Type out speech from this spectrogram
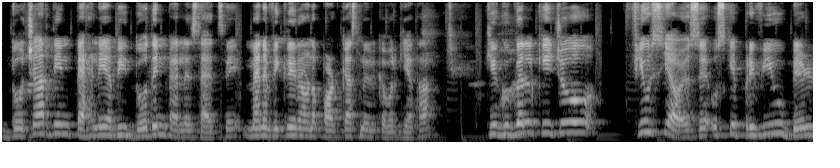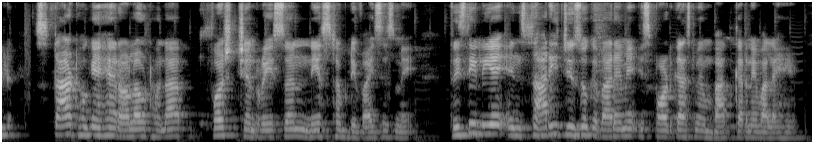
दो चार दिन पहले, अभी दो दिन पहले शायद से मैंने विक्री राउंड पॉडकास्ट में भी कवर किया था कि गूगल की जो फ्यूसिया ओएस है, उसके प्रीव्यू बिल्ड स्टार्ट हो गए हैं रोल आउट होना first generation Nest of devices में। तो इसीलिए इन सारी चीज़ों के बारे में इस पॉडकास्ट में हम बात करने वाले हैं।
